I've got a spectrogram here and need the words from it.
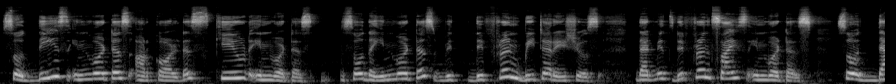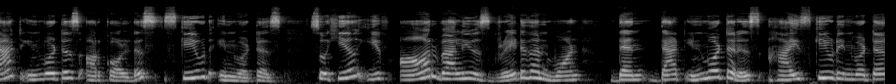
So these inverters are called as skewed inverters. So the inverters with different beta ratios that means different size inverters. So that inverters are called as skewed inverters. So here if R value is greater than 1 then that inverter is high skewed inverter.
